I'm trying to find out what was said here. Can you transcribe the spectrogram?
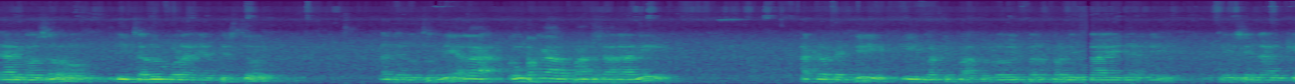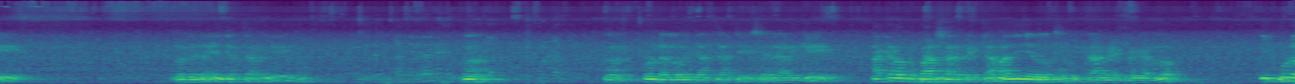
దానికోసం ఈ చదువు కూడా నేర్పిస్తూ అది జరుగుతుంది. అలా కుంభకార పాఠశాల అని అక్కడ పెట్టి ఈ మట్టి పాత్రలు ఈ పరిపాలి చేసేదానికి రోజున ఏం చెప్తారండి? Hmm. Hmm. కుండలు ఇదంతా చేసేదానికి అక్కడ ఒక పాఠశాల పెట్టాం. అది జరుగుతుంది కార్వేట్ నగర్లో. ఇప్పుడు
